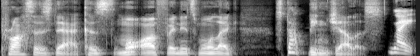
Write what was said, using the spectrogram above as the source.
process that? Because more often it's more like, stop being jealous. Right.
